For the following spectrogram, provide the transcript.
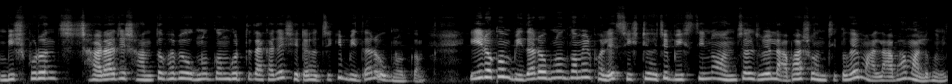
বিস্ফোরণ ছাড়া যে শান্তভাবে অগ্নুদ্গম ঘটতে দেখা যায়, সেটা হচ্ছে কি বিদার অগ্নুদ্গম। এই রকম বিদার অগ্নুদ্গমের ফলে সৃষ্টি হয়েছে বিস্তীর্ণ অঞ্চল জুড়ে লাভা সঞ্চিত হয়ে মা লাভা মালভূমি।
